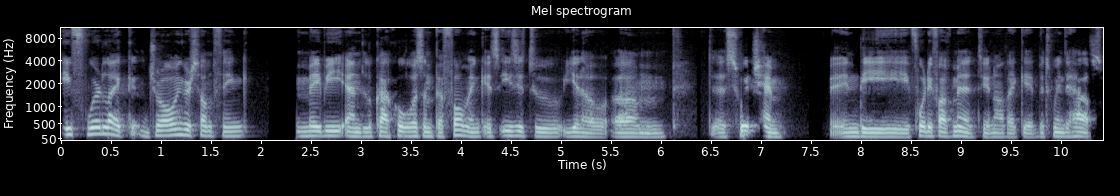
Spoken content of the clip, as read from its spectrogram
if we're like drawing or something, maybe and Lukaku wasn't performing, it's easy to you know um, to switch him in the 45 minutes. You know, like uh, between the halves,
